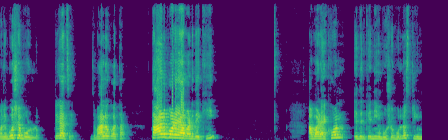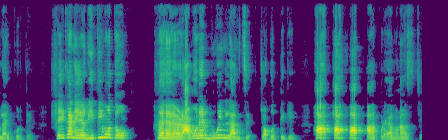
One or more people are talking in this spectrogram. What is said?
মানে বসে পড়ল, ঠিক আছে? যে ভালো কথা। তারপরে আবার দেখি, আবার এখন এদেরকে নিয়ে বসে পড়ল স্ট্রিম লাইভ করতে। সেইখানে রীতিমতো রাবণের বুইন লাগছে চকর্তিকে হা হা হা হা করে এমন আসছে।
